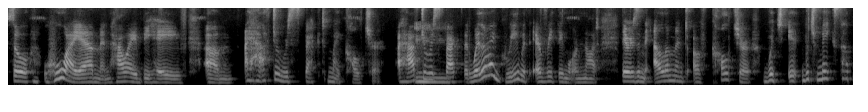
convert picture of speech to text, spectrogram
So who I am and how I behave, um, I have to respect my culture. I have to mm. respect that whether I agree with everything or not, there is an element of culture which it, which makes up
